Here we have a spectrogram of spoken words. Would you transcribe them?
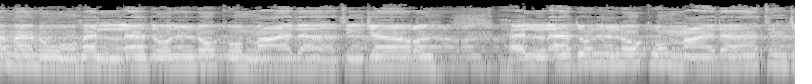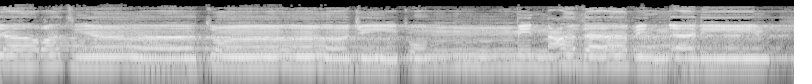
آمنوا هل أدلكم على تجارة؟ هل أدلكم على تجارة تنجيكم من عذاب أليم؟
